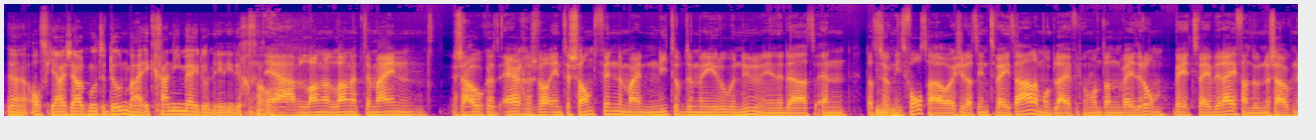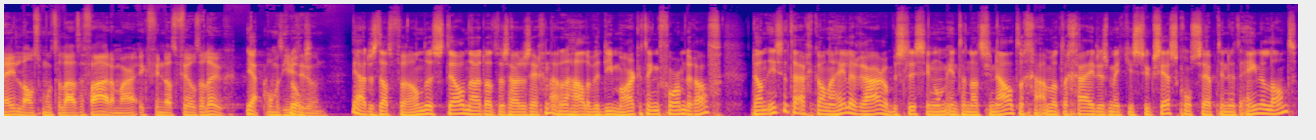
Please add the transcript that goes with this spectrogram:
eh, of jij zou het moeten doen, maar ik ga niet meedoen in ieder geval. Ja, lange, lange termijn zou ik het ergens wel interessant vinden, maar niet op de manier hoe we het nu doen inderdaad. En dat is ook Mm. niet vol te houden als je dat in twee talen moet blijven doen. Want dan wederom ben je twee bedrijven aan het doen. Dan zou ik Nederlands moeten laten varen, maar ik vind dat veel te leuk Ja, om het hier klopt. te doen. Ja, dus dat verandert. Stel nou dat we zouden zeggen, nou dan halen we die marketingvorm eraf. Dan is het eigenlijk al een hele rare beslissing om internationaal te gaan. Want dan ga je dus met je succesconcept in het ene land,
